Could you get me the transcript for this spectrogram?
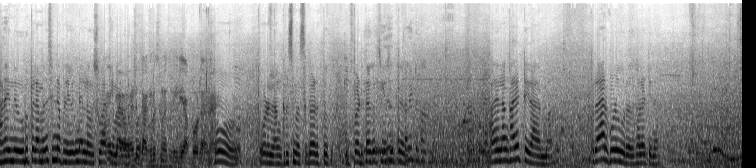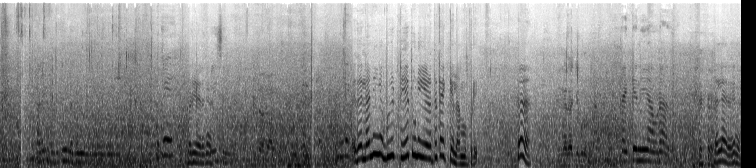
ஆனால் இந்த உடுப்பு எல்லாம் வந்து சின்ன பிள்ளைகளுக்கு நல்ல ஒரு சுவாத்தியமான உடுப்பு. கிறிஸ்மஸுக்கு இல்லையா? ஓ போடலாம். கிறிஸ்மஸுக்கு எடுத்து இப்போ எடுத்த கிறிஸ்மஸுக்கு அதெல்லாம் கலட்டிடாதம்மா ப்ரேயர் கொழுகுறது கலட்டினா அப்படியா இருக்கு? இதெல்லாம் நீங்கள் வீட்டே துணியை எடுத்து தைக்கலாம் இப்படி ஆ? நல்லா இருக்குண்ணே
